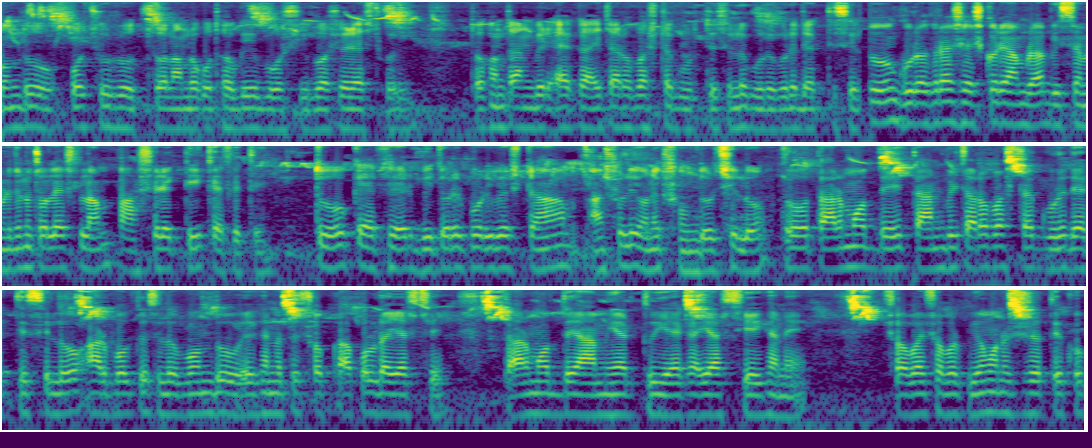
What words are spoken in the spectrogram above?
বন্ধু, প্রচুর রোদ, চল আমরা কোথাও গিয়ে বসি, বসে রেস্ট করি। তখন তানবীর একাই চারপাশটা ঘুরতেছিল, ঘুরে ঘুরে দেখতেছিল। তো ঘোরাফেরা শেষ করে আমরা বিশ্রামের জন্য চলে আসলাম পাশের একটি ক্যাফেতে। তো ক্যাফের ভিতরের পরিবেশটা আসলে অনেক সুন্দর ছিল। তো তার মধ্যে তানবীর চারপাশটা ঘুরে দেখতেছিল আর বলতেছিল, বন্ধু, এখানে তো সব কাপড়রাই আসছে। তার মধ্যে আমি আর তুই একাই আসছি এখানে। সবাই সবার প্রিয় মানুষের সাথে খুব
